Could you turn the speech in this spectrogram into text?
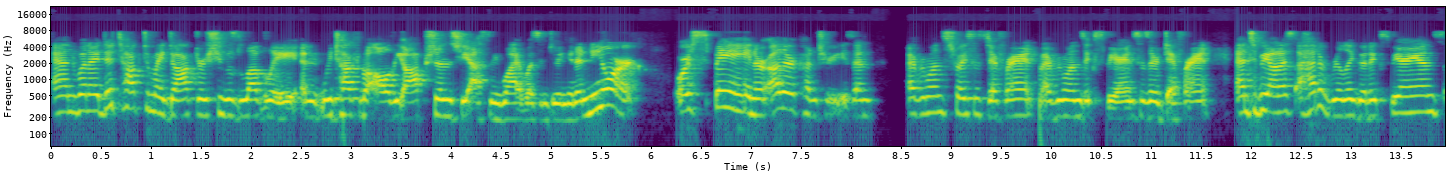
And when I did talk to my doctor, she was lovely. And we talked about all the options. She asked me why I wasn't doing it in New York or Spain or other countries. And everyone's choice is different. Everyone's experiences are different. And to be honest, I had a really good experience.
